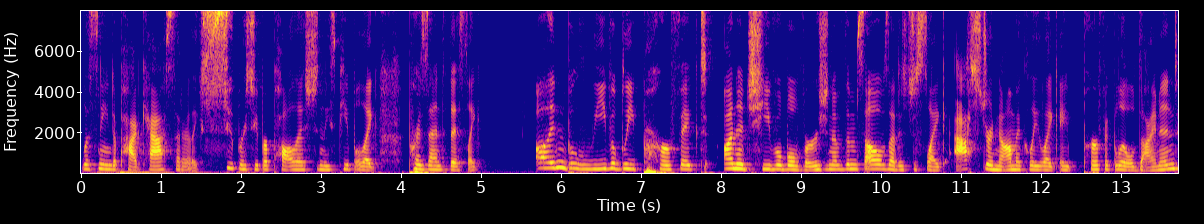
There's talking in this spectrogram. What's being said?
listening to podcasts that are like super super polished and these people like present this like unbelievably perfect unachievable version of themselves that is just like astronomically like a perfect little diamond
